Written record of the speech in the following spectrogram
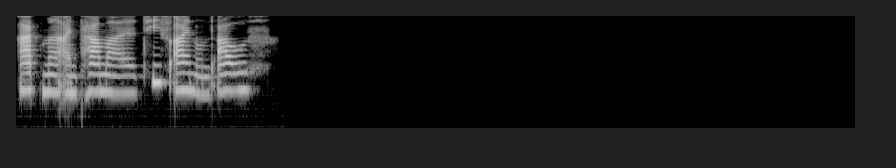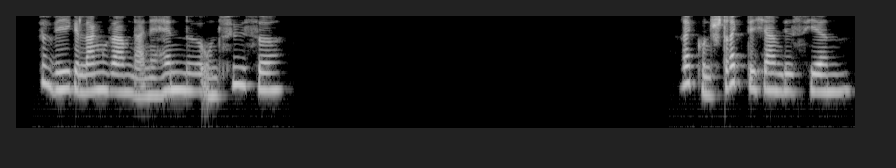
Atme ein paar Mal tief ein und aus. Bewege langsam deine Hände und Füße. Reck und streck dich ein bisschen.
